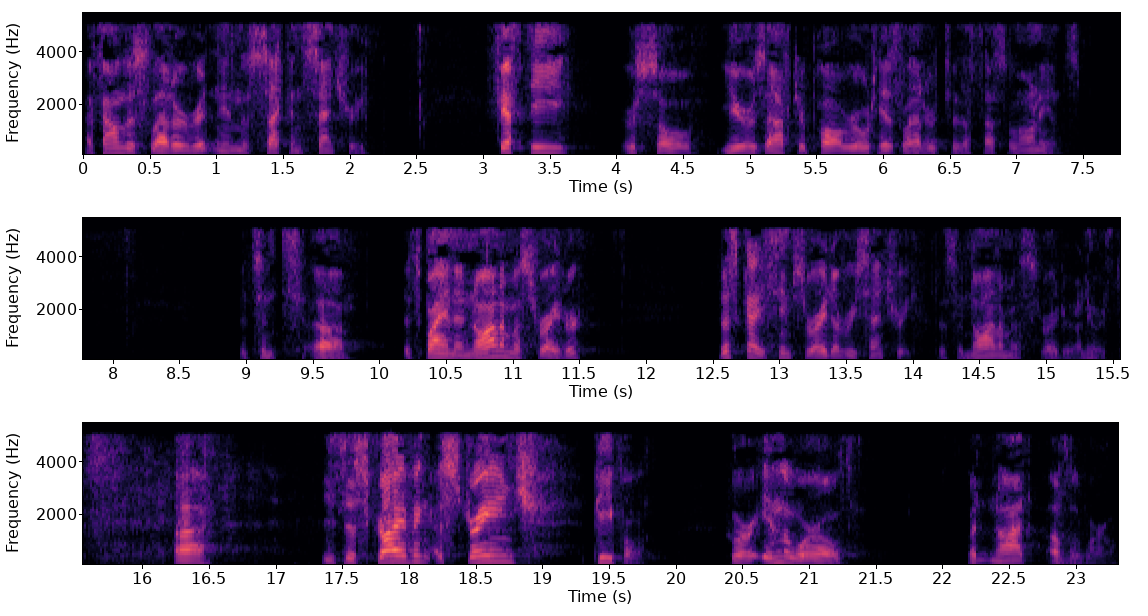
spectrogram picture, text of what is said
I found this letter written in the second century, 50 or so years after Paul wrote his letter to the Thessalonians. It's, in, uh, it's by an anonymous writer. This guy seems to write every century, this anonymous writer. Anyways, uh, he's describing a strange people who are in the world, but not of the world.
